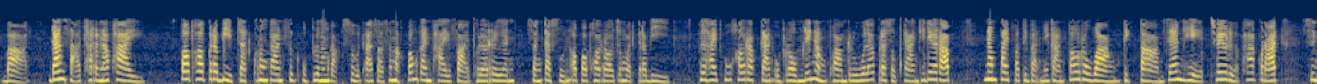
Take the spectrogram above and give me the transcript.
39,491 บาท ด้านสาธารณภัย ปพกระบี่จัดโครงการฝึกอบรมหลักสูตรอาสาสมัครป้องกันภัยฝ่ายพลเรือน สังกัดศูนย์อปพรจังหวัดกระบี่ เพื่อให้ผู้เข้ารับการอบรมได้นำความรู้และประสบการณ์ที่ได้รับนำไปปฏิบัติในการเฝ้าระวัง ติดตาม แจ้งเหตุ ช่วยเหลือภาครัฐ ซึ่ง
